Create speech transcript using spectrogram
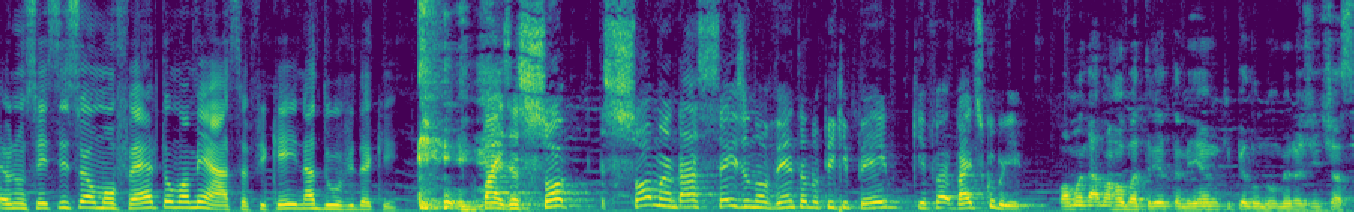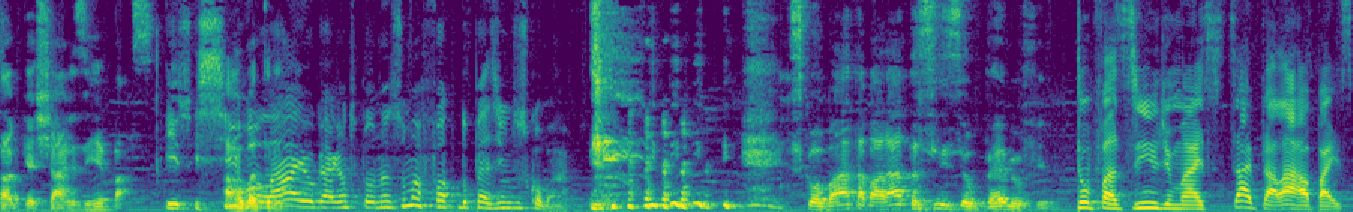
Eu não sei se isso é uma oferta ou uma ameaça. Fiquei na dúvida aqui. Paz, é só, só mandar R$6,90 no PicPay que vai descobrir. Pode mandar no arroba treta mesmo, que pelo número a gente já sabe que é Charles e repassa. Isso, e se arroba rolar, treta. eu garanto pelo menos uma foto do pezinho do Escobar. Escobar tá barato assim seu pé, meu filho? Tô facinho demais. Sai pra lá, rapaz.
